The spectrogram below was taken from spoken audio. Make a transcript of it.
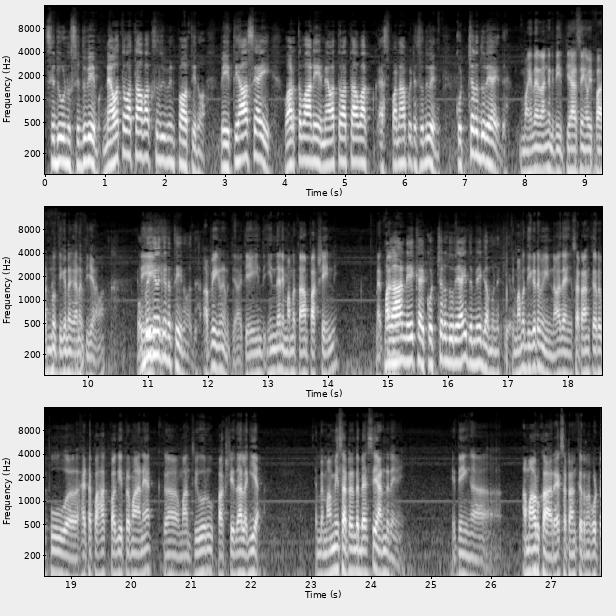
සිදුවුණු සිදුවීම නැවත වතාවක් සිදුවීමෙන් පවතිනවා. මේ ඉතිහාසයයි වර්තමානයේ නැවත වතාවක් අස්පනා පිට සිදුවෙන්නේ කොච්චර දුර යයිද? මම හිතන්නේ ළඟ ඉතිහාසයෙන් අපි පාඩනොත් ඉගෙන ගන්න තියෙනවා. ඔබගෙනගෙන තියෙනවද? අපි ගෙන තියෙන ඉදන ම තාම පක්ෂයන්නේ මලාන ඒකයි කොච්චර දුරයයිද මේ ගමන කිය ම දිගටම ඉන්නවා. දැන් සටන් කරපු හැට පහක් වගේ ප්‍රමාණයක් මන්ත්‍රීවරු පක්ෂයදා ලගිය හැබ මම මේ සටන්ට බැස්සේ අන්න නෙවේ ඉතිං අමාරුකාරයක් සටන් කරනකොට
